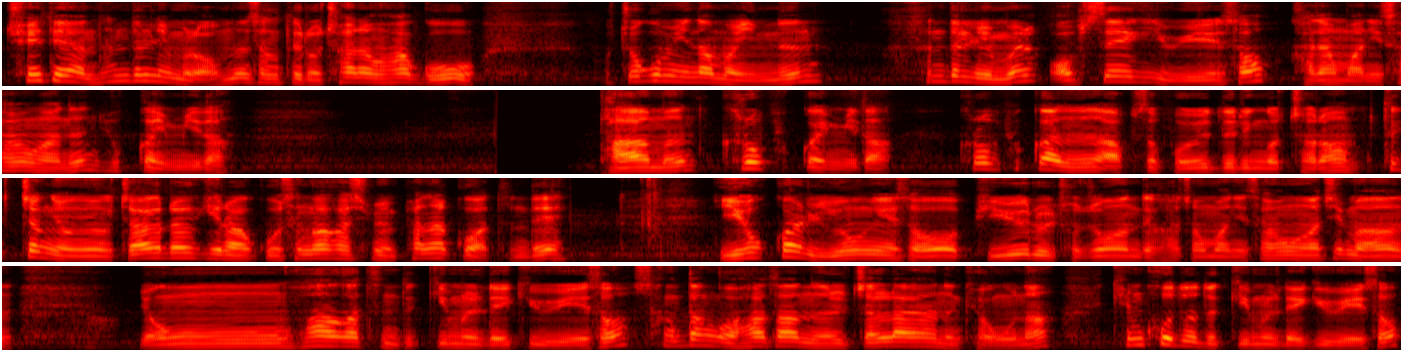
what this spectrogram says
최대한 흔들림을 없는 상태로 촬영하고 조금이나마 있는 흔들림을 없애기 위해서 가장 많이 사용하는 효과입니다. 다음은 크롭 효과입니다. 크롭 효과는 앞서 보여드린 것처럼 특정 영역 자르기라고 생각하시면 편할 것 같은데 이 효과를 이용해서 비율을 조정하는 데 가장 많이 사용하지만 영화 같은 느낌을 내기 위해서 상단과 하단을 잘라야 하는 경우나 캠코더 느낌을 내기 위해서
